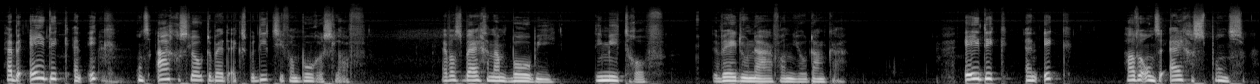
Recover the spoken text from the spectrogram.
hebben Edik en ik ons aangesloten bij de expeditie van Borislav. Hij was bijgenaamd Bobi, Dimitrov, de weduwnaar van Jodanka. Edik en ik hadden onze eigen sponsor.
